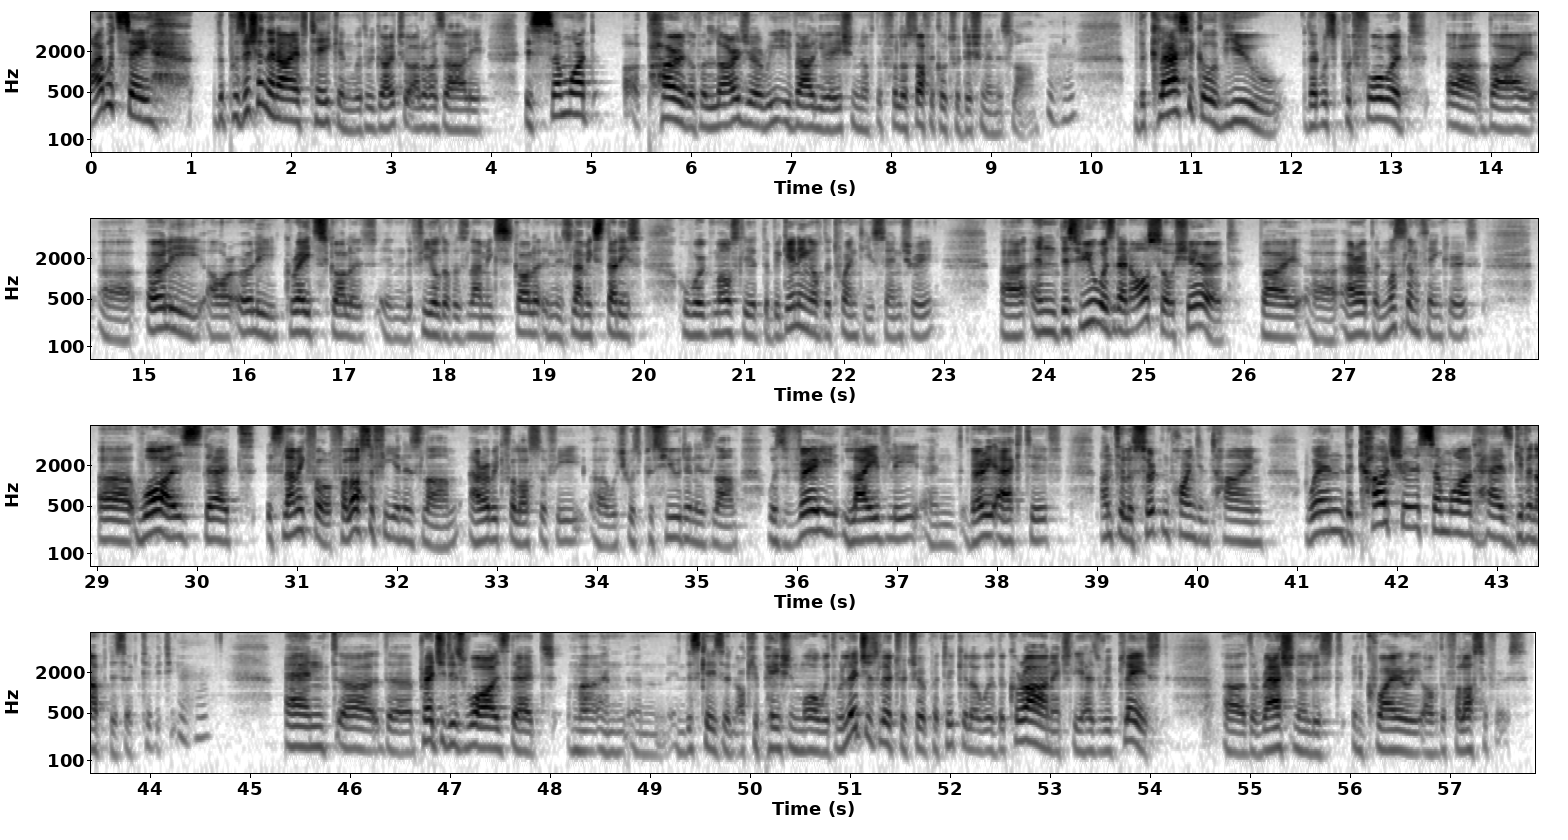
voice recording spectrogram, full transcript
I would say the position that I have taken with regard to Al Ghazali is somewhat a part of a larger re evaluation of the philosophical tradition in Islam. Mm-hmm. The classical view that was put forward uh, by uh, early our early great scholars in the field of Islamic scholar in Islamic studies, who worked mostly at the beginning of the 20th century, uh, and this view was then also shared by uh, Arab and Muslim thinkers. Uh, was that Islamic philosophy in Islam, Arabic philosophy, uh, which was pursued in Islam, was very lively and very active until a certain point in time when the culture somewhat has given up this activity. Mm-hmm. And uh, the prejudice was that, and, and in this case, an occupation more with religious literature, particular with the Quran, actually has replaced uh, the rationalist inquiry of the philosophers.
